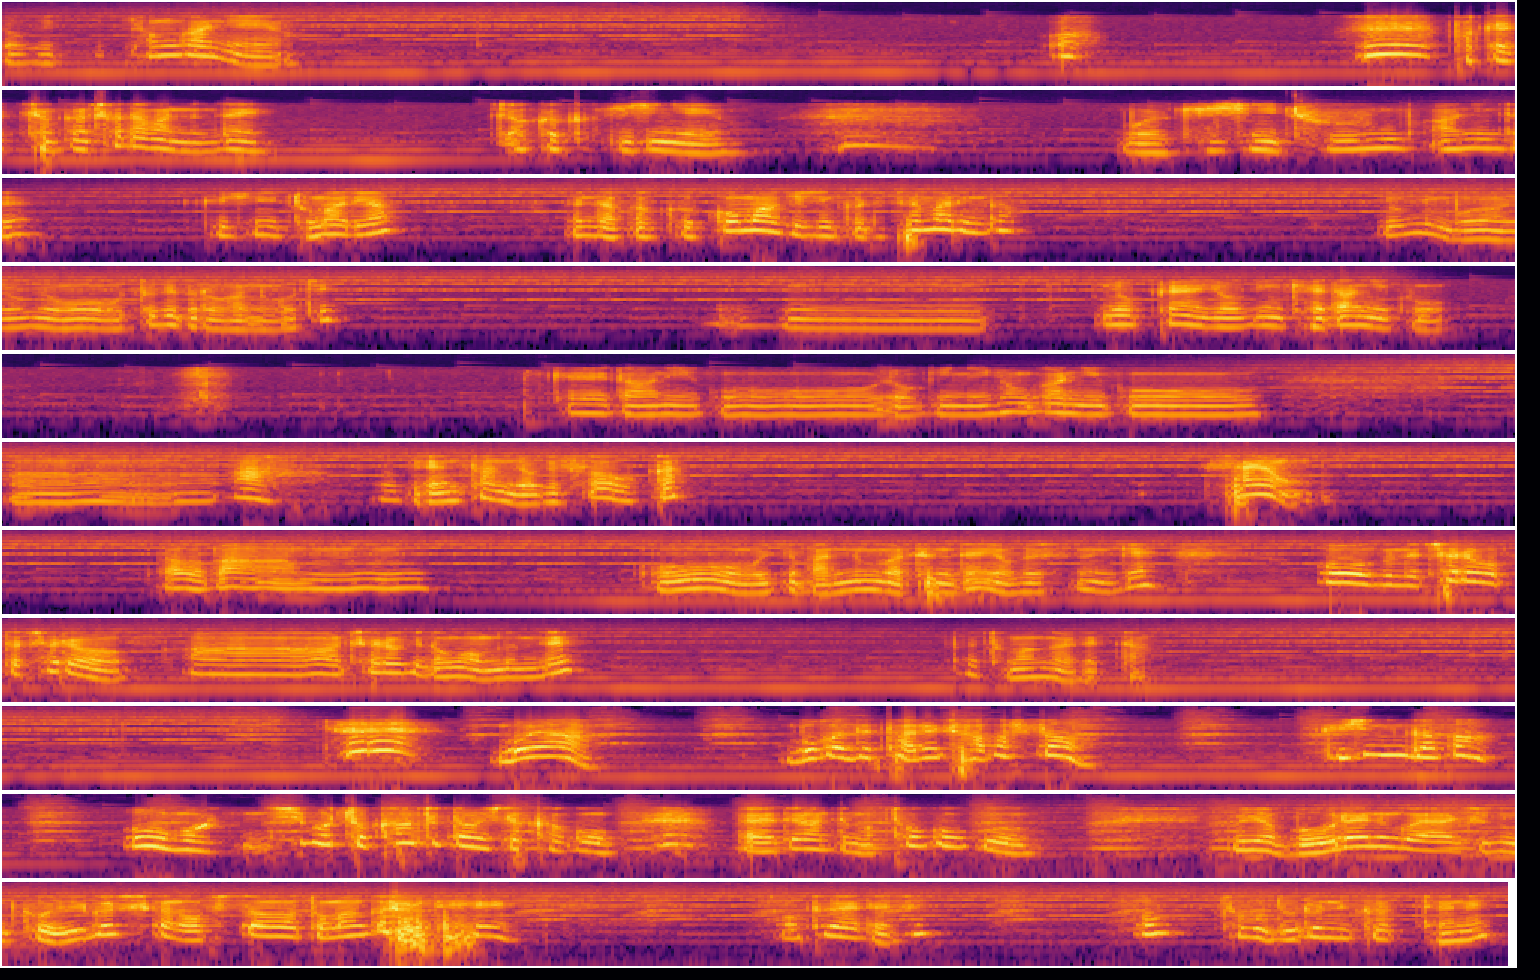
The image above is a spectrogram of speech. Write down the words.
여기 현관이에요. 어, 밖에 잠깐 쳐다봤는데, 아까 그 귀신이에요. 뭐야, 귀신이 둘, 아닌데? 귀신이 두 마리야? 근데 아까 그 꼬마 귀신까지 세 마리인가? 여기 뭐야, 여기 어, 어떻게 들어가는 거지? 음, 옆에 여긴 계단이고, 계단이고, 여기는 현관이고, 아, 아, 여기 랜턴 여기 써볼까? 사용! 빠바밤. 오, 이게 맞는 것 같은데, 여기 쓰는 게? 오, 근데 체력 없다, 체력. 아, 체력이 너무 없는데? 도망가야겠다. 뭐야! 귀신한테 다리 잡았어. 귀신인가 봐. 어, 뭐, 15초 카운트다운 시작하고, 애들한테 막 토고고. 뭐야, 뭐라는 거야. 지금 그거 읽을 시간 없어. 도망가야 돼. 어떻게 해야 되지? 어? 저거 누르니까 되네?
